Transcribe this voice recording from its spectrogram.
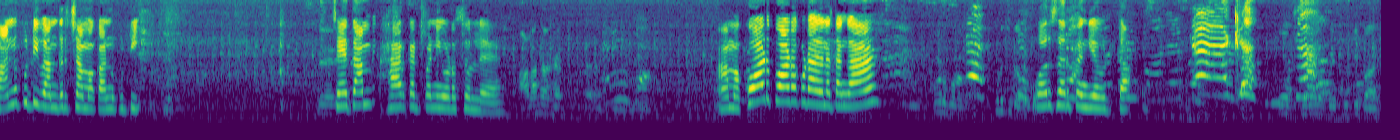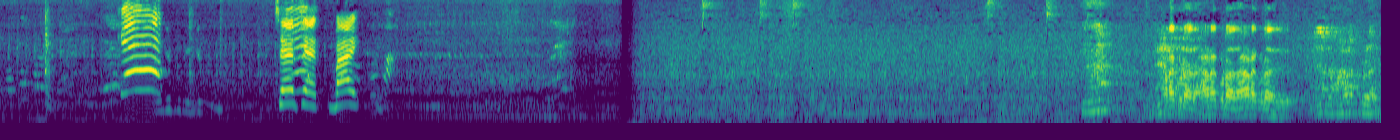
கண்ணுக்குட்டி வந்துருச்சாமா கண்ணுக்குட்டி. சரி தம்பி ஹேர் கட் பண்ணி விட சொல்லு. ஆமாம் கோடு போடக்கூடாதுல்ல தங்கம் ஒரு செருப்பு எங்கேயோ விட்டா. சரி சரி பாய் ஆடக்கூடாது ஆடக்கூடாது ஆடக்கூடாது. ஆடக்கூடாது.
